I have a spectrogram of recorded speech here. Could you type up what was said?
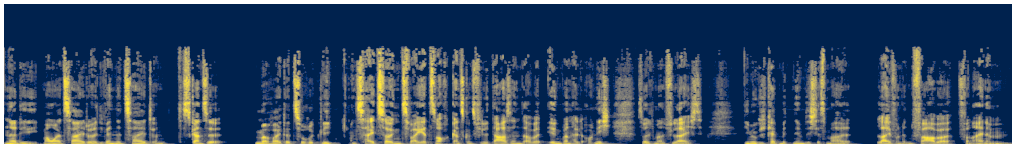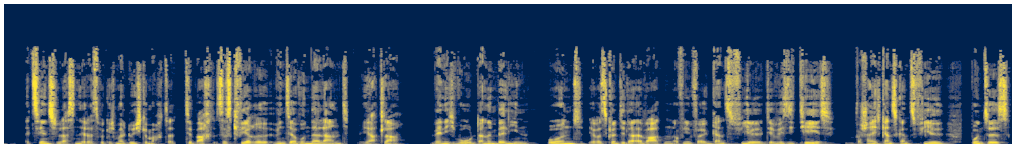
ne, die Mauerzeit oder die Wendezeit und das Ganze immer weiter zurückliegt und Zeitzeugen zwar jetzt noch ganz, ganz viele da sind, aber irgendwann halt auch nicht, sollte man vielleicht die Möglichkeit mitnehmen, sich das mal live und in Farbe von einem erzählen zu lassen, der das wirklich mal durchgemacht hat. Tipp 8 ist das quere Winterwunderland. Ja, klar. Wenn ich wo, dann in Berlin. Und ja, was könnt ihr da erwarten? Auf jeden Fall ganz viel Diversität, wahrscheinlich ganz, ganz viel Buntes.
